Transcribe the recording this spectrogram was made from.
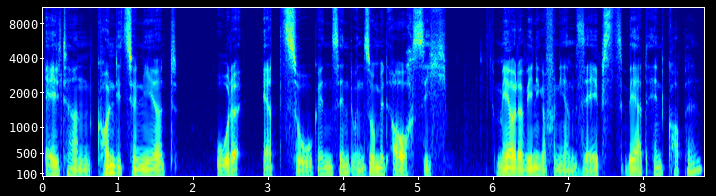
Eltern konditioniert oder erzogen sind und somit auch sich mehr oder weniger von ihrem Selbstwert entkoppeln.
